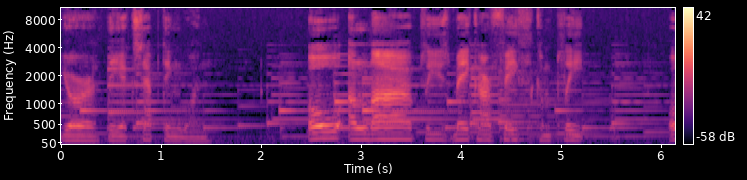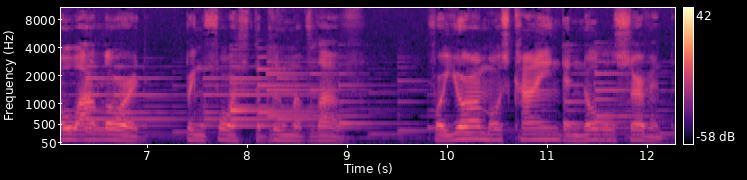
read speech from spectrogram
you're the accepting one. O Allah, please make our faith complete. O our Lord, bring forth the bloom of love. For your most kind and noble servant,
